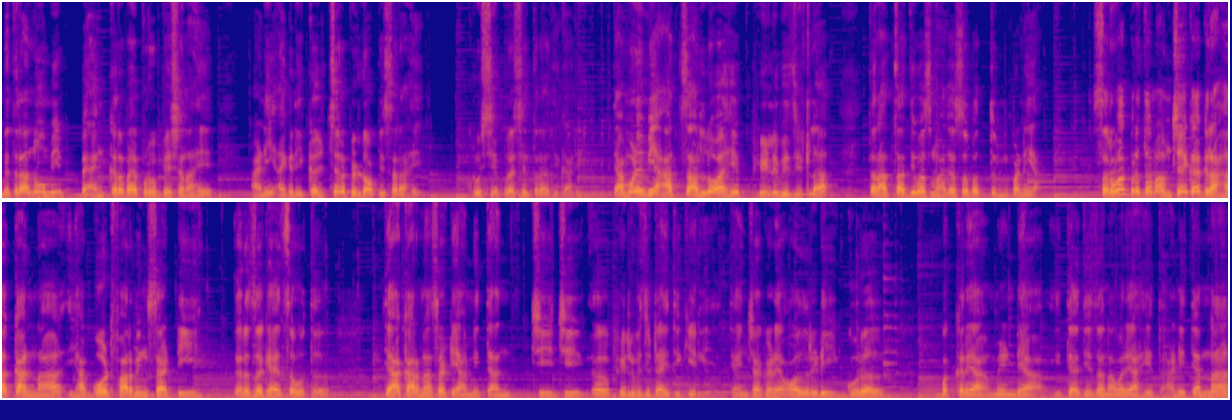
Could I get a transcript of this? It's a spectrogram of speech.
मित्रांनो मी बँकर बाय प्रोफेशन आहे आणि ॲग्रिकल्चर फील्ड ऑफिसर आहे कृषी प्रक्षेत्र अधिकारी. त्यामुळे मी आज चाललो आहे फील्ड व्हिजिटला तर आजचा दिवस माझ्यासोबत तुम्ही पण या. सर्वात प्रथम आमच्या एका ग्राहकांना ह्या गोट फार्मिंगसाठी कर्ज घ्यायचं होतं. त्या कारणासाठी आम्ही त्यांची जी फील्ड व्हिजिट आहे ती केली. त्यांच्याकडे ऑलरेडी गुरं बकऱ्या मेंढ्या इत्यादी जनावरे आहेत आणि त्यांना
